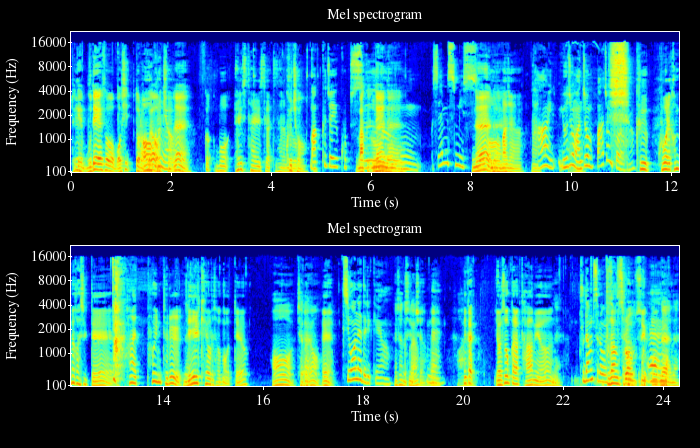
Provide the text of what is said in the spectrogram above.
되게 예. 무대에서 멋있더라고요. 어, 그렇죠. 네. 그 뭐 해리 스타일스 같은 사람도 그렇죠. 마크 제이콥스, 마크- 네, 네. 뭐, 샘 스미스, 네, 어, 네. 맞아요. 어. 다 요즘 완전 빠져 있더라고요. 그 9월에 컴백하실 때 하나의 포인트를 네. 네일 케어로 잡으면 어때요? 어, 제가요. 예, 네, 지원해 드릴게요. 괜찮을까요? 진짜. 네. 네. 아, 그러니까 열 손가락 다 하면 네. 부담스러울 부담스러울 수. 있고 네. 네, 네.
